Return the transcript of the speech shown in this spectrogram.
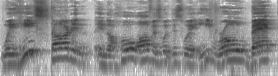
When he started and the whole offense went this way, and he rolled back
